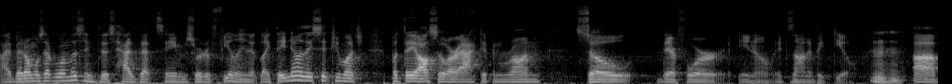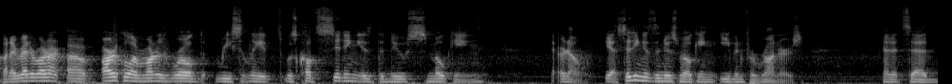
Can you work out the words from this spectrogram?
I bet almost everyone listening to this has that same sort of feeling that like they know they sit too much, but they also are active and run. So therefore, you know, it's not a big deal. Mm-hmm. Uh, but I read an uh, article on Runner's World recently. It was called "Sitting is the New Smoking," or no, yeah, "Sitting is the New Smoking," even for runners. And it said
